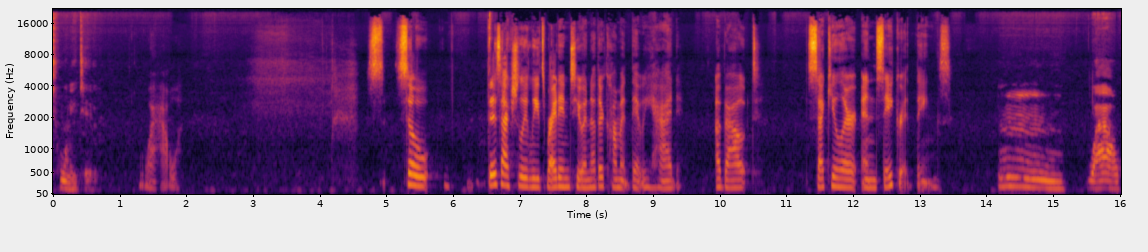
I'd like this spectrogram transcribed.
22. Wow. So this actually leads right into another comment that we had about secular and sacred things. Mm, wow.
